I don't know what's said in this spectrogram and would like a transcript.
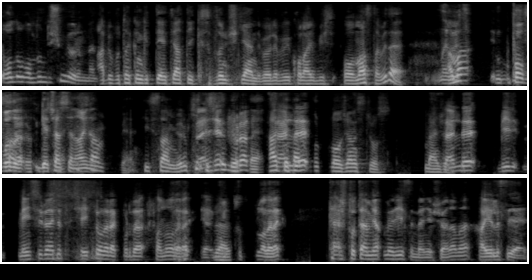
ol- olduğunu düşünmüyorum ben. Abi bu takım gitti Etihad'da 2-0'dan 3-2 yendi. Böyle bir kolay bir şey olmaz tabii de. Evet. Ama Pogba da geçen sanmıyorum. sene Hiç aynen. sanmıyorum Yani. Hiç sanmıyorum ki Bence Fırat, yani. sen Hakikaten de- Liverpool olacağını istiyorsun. Bence. Sen de bir Manchester United şeysi olarak burada fanı olarak yani bir tutkulu olarak ters totem yapmıyor değilsin bence şu an ama hayırlısı yani.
